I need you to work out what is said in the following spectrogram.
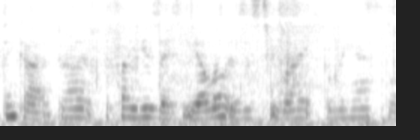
I think I, do I, if I use this yellow, is this too bright over here? No.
